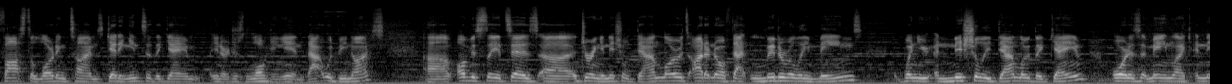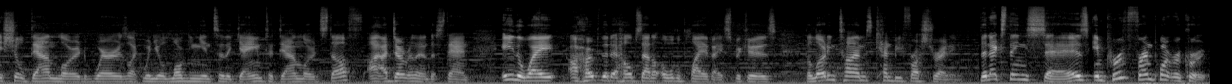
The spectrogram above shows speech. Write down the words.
faster loading times getting into the game, you know, just logging in. That would be nice. Uh, obviously, it says uh, during initial downloads. I don't know if that literally means when you initially download the game, or does it mean like initial download, whereas like when you're logging into the game to download stuff? I, I, don't really understand. Either way, I hope that it helps out all the player base because the loading times can be frustrating. The next thing says improved friend point recruit.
